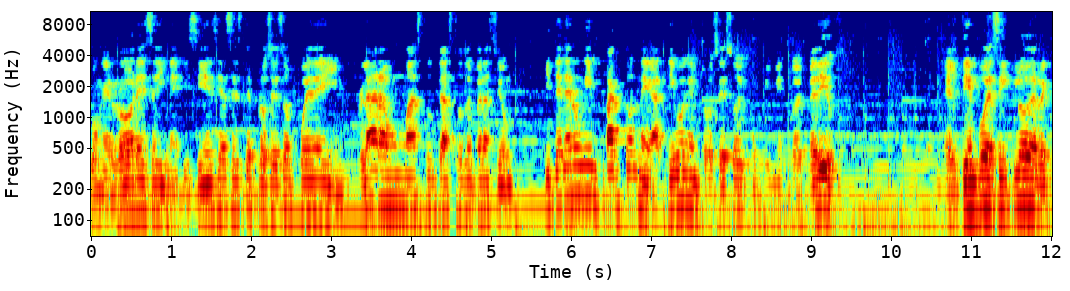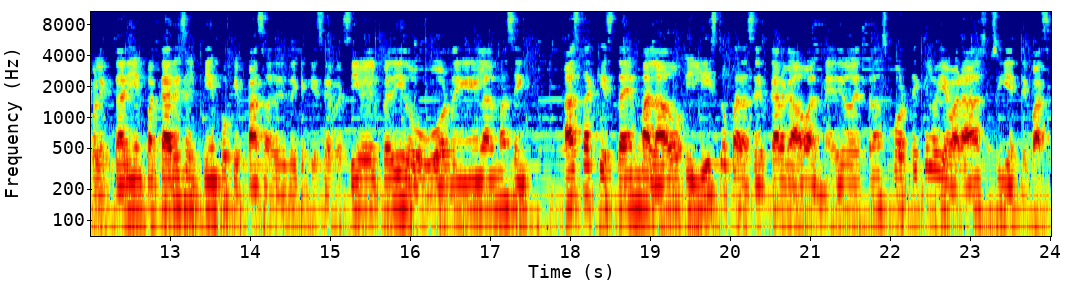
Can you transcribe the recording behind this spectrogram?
Con errores e ineficiencias este proceso puede inflar aún más tus gastos de operación y tener un impacto negativo en el proceso de cumplimiento de pedidos. El tiempo de ciclo de recolectar y empacar es el tiempo que pasa desde que se recibe el pedido u orden en el almacén hasta que está embalado y listo para ser cargado al medio de transporte que lo llevará a su siguiente fase.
